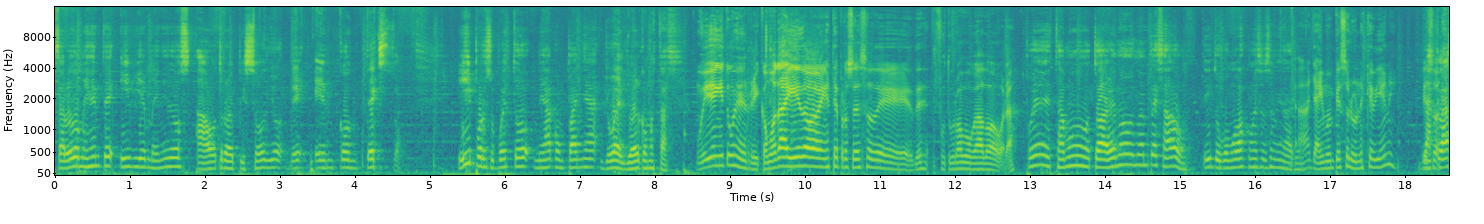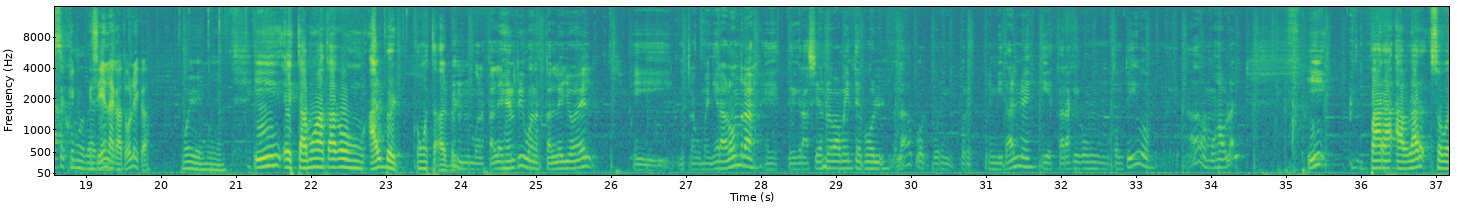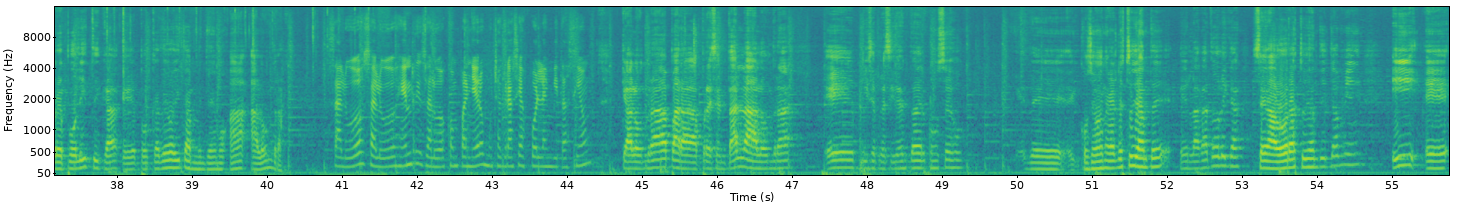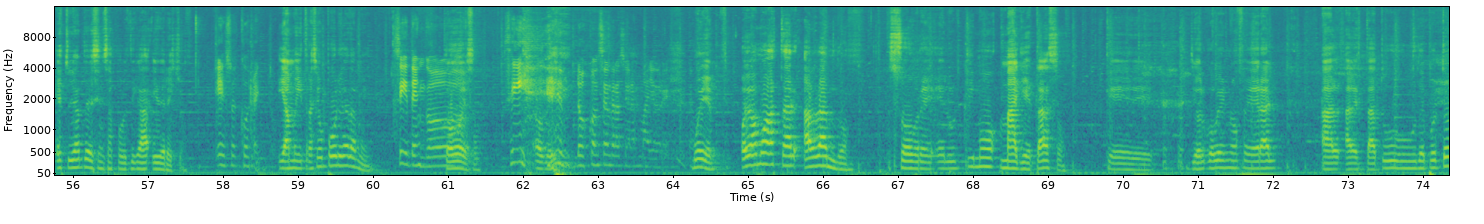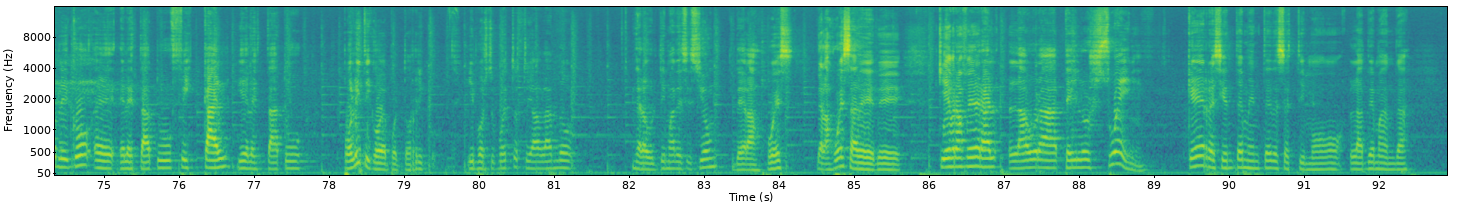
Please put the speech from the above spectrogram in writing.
Saludos mi gente y bienvenidos a otro episodio de En Contexto. Y por supuesto me acompaña Joel. Joel, ¿cómo estás? Muy bien, ¿y tú Henry? ¿Cómo te ha ido en este proceso de, de futuro abogado ahora? Pues estamos, todavía no, no he empezado. ¿Y tú cómo vas con esos seminarios? Ah, ya mismo empiezo el lunes que viene. Las Empiezo- clases como tal. Sí, en la católica. Muy bien, muy bien. Y estamos acá con Albert. ¿Cómo estás, Albert? Buenas tardes Henry, buenas tardes Joel y nuestra compañera Alondra. Este, gracias nuevamente por, ¿verdad? Por, por, por, por invitarme y estar aquí con, contigo. Eh, Nada, vamos a hablar. Y para hablar sobre política, que es el podcast de hoy, también tenemos a Alondra. Saludos, saludos Henry, saludos compañeros, muchas gracias por la invitación. Que Alondra, para presentarla, Alondra es vicepresidenta del Consejo de Consejo General de Estudiantes en la Católica, senadora estudiantil también y eh, estudiante de Ciencias Políticas y Derecho. Eso es correcto. Y Administración Pública también. Sí, tengo... Todo eso. Sí, Ok. dos concentraciones mayores. Muy bien. Hoy vamos a estar hablando sobre el último malletazo que dio el gobierno federal al al estatus de Puerto Rico, eh, el estatus fiscal y el estatus político de Puerto Rico. Y por supuesto estoy hablando de la última decisión de la juez, de la jueza de, quiebra federal, Laura Taylor Swain, que recientemente desestimó las demandas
